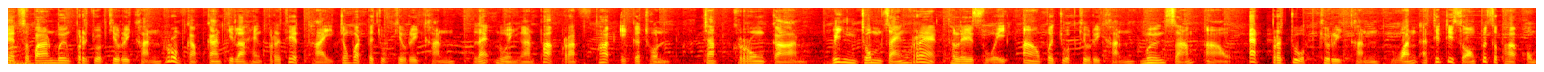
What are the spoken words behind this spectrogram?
ทศบาลเมืองประจวบคีรีขันธ์ร่วมกับการกีฬาแห่งประเทศไทย จังหวัดประจวบคีรีขันธ์และหน่วยงานภาครัฐ ภาคเอกชน จัดโครงการ วิ่งชมแสงแรกทะเลสวยอ่าวประจวบคีรีขันธ์เมืองสามอ่าวแอดประจวบคีรีขันธ์วันอาทิตย์ที่ 2 พฤษภาคม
